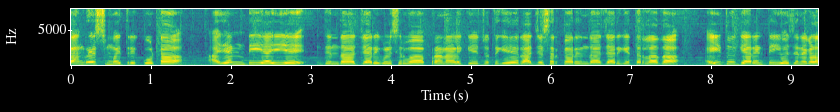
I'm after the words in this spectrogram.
ಕಾಂಗ್ರೆಸ್ ಮೈತ್ರಿಕೂಟ ಐಎನ್ ದಿಂದ ಜಾರಿಗೊಳಿಸಿರುವ ಪ್ರಣಾಳಿಕೆ ಜೊತೆಗೆ ರಾಜ್ಯ ಸರ್ಕಾರದಿಂದ ಜಾರಿಗೆ ತರಲಾದ ಐದು ಗ್ಯಾರಂಟಿ ಯೋಜನೆಗಳ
